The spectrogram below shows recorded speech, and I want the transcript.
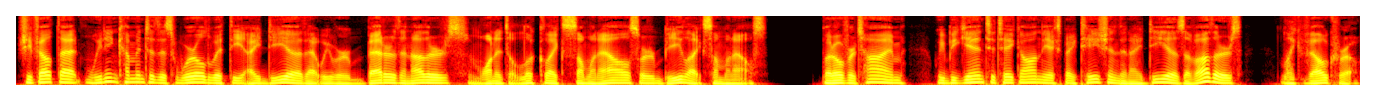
She felt that we didn't come into this world with the idea that we were better than others and wanted to look like someone else or be like someone else. But over time, we begin to take on the expectations and ideas of others like Velcro.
